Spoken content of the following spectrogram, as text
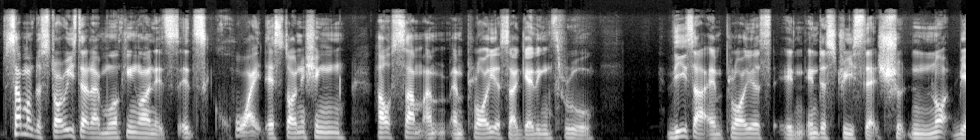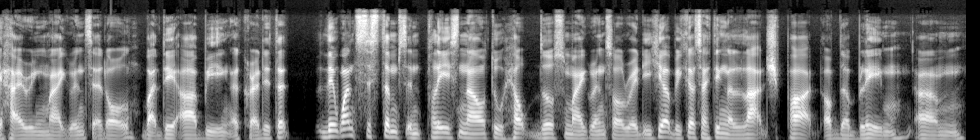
Some of the stories that I'm working on, it's, it's quite astonishing how some um, employers are getting through these are employers in industries that should not be hiring migrants at all, but they are being accredited. They want systems in place now to help those migrants already here because I think a large part of the blame um,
